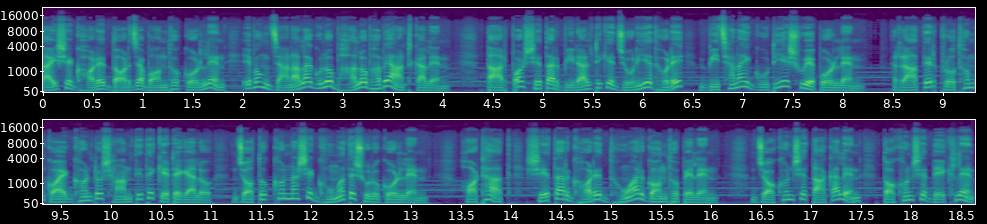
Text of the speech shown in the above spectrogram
তাই সে ঘরের দরজা বন্ধ করলেন এবং জানালাগুলো ভালোভাবে আটকালেন। তারপর সে তার বিড়ালটিকে জড়িয়ে ধরে বিছানায় গুটিয়ে শুয়ে পড়লেন। রাতের প্রথম কয়েক ঘণ্টা শান্তিতে কেটে গেল, যতক্ষণ না সে ঘুমাতে শুরু করলেন। হঠাৎ সে তার ঘরে ধোঁয়ার গন্ধ পেলেন। যখন সে তাকালেন, তখন সে দেখলেন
